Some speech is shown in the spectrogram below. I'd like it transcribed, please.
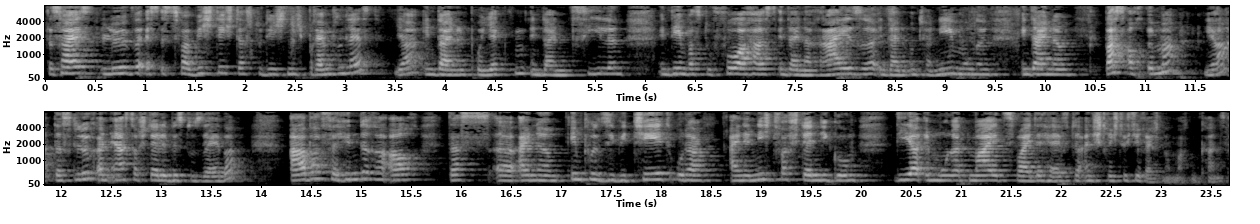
Das heißt, Löwe, es ist zwar wichtig, dass du dich nicht bremsen lässt, ja, in deinen Projekten, in deinen Zielen, in dem, was du vorhast, in deiner Reise, in deinen Unternehmungen, in deinem, was auch immer, ja, das Glück an erster Stelle bist du selber. Aber verhindere auch, dass äh, eine Impulsivität oder eine Nichtverständigung dir im Monat Mai, zweite Hälfte, einen Strich durch die Rechnung machen kannst.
